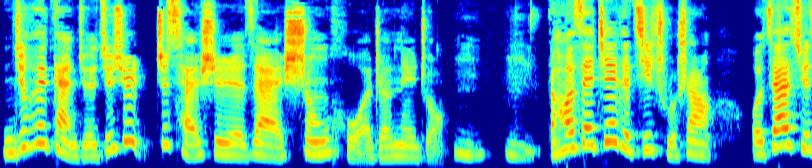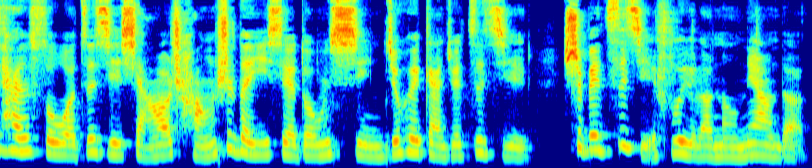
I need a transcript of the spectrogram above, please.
你就会感觉就是这才是在生活着那种。嗯嗯。然后在这个基础上，我再去探索我自己想要尝试的一些东西，你就会感觉自己。是被自己赋予了能量的，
